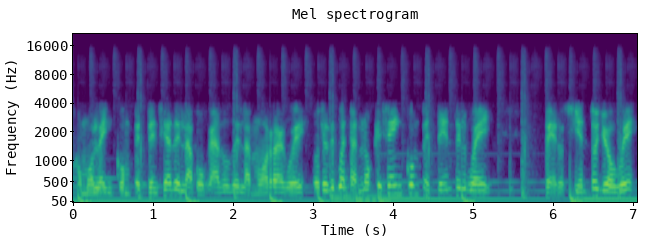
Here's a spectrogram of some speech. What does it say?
Como la incompetencia del abogado de la morra, güey. O sea, de cuenta, no que sea incompetente el güey, pero siento yo, güey,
